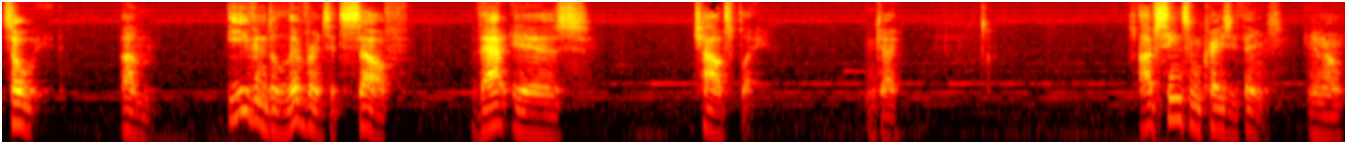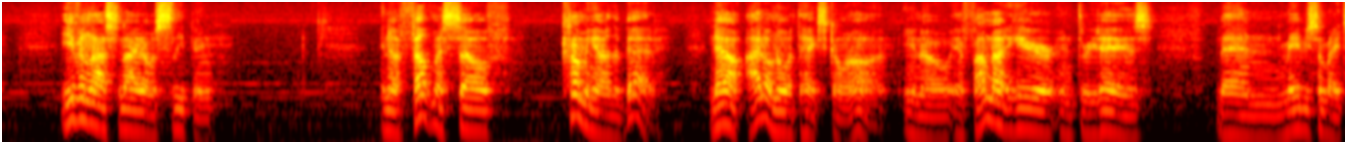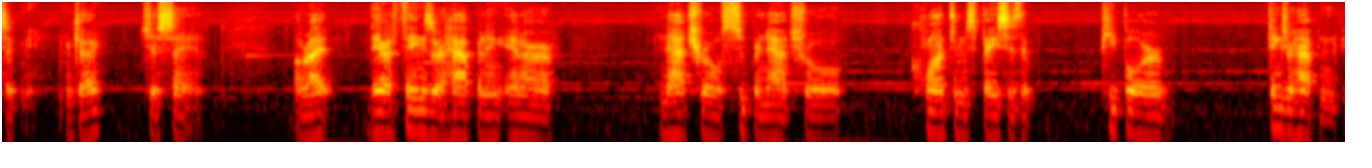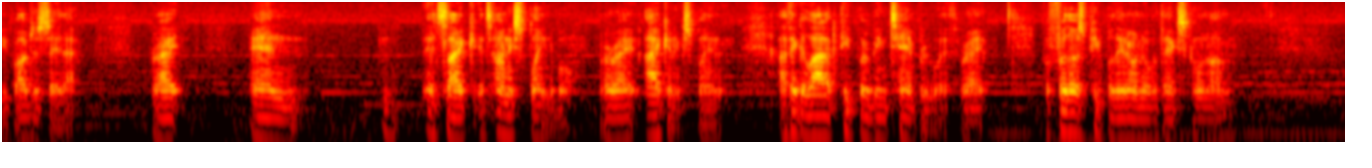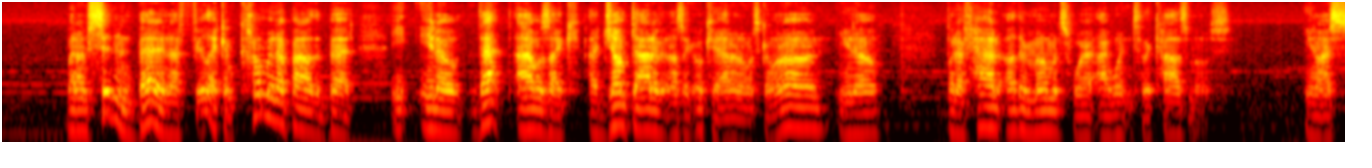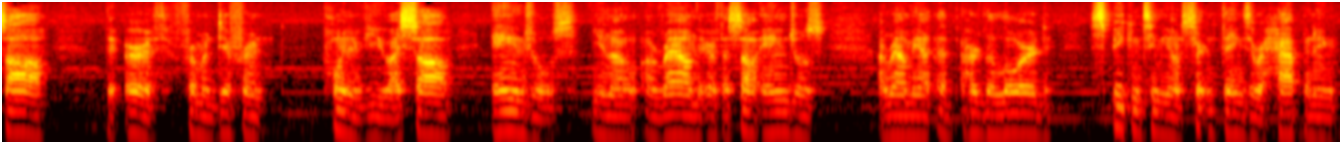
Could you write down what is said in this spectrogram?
So, um, even deliverance itself, that is child's play. Okay? I've seen some crazy things, you know. Even last night I was sleeping and I felt myself coming out of the bed now, I don't know what the heck's going on. You know, if I'm not here in three days, then maybe somebody took me. Okay? Just saying. All right? There are things that are happening in our natural, supernatural, quantum spaces that people are, things are happening to people. I'll just say that. Right? And it's like, it's unexplainable. All right? I can explain it. I think a lot of people are being tampered with, right? But for those people, they don't know what the heck's going on. But I'm sitting in bed and I feel like I'm coming up out of the bed. You, know, that I was like, I jumped out of it and I was like, okay, I don't know what's going on, you know. But I've had other moments where I went into the cosmos. You know, I saw the earth from a different point of view. I saw angels, you know, around the earth. I saw angels around me. I, I heard the Lord speaking to me on certain things that were happening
